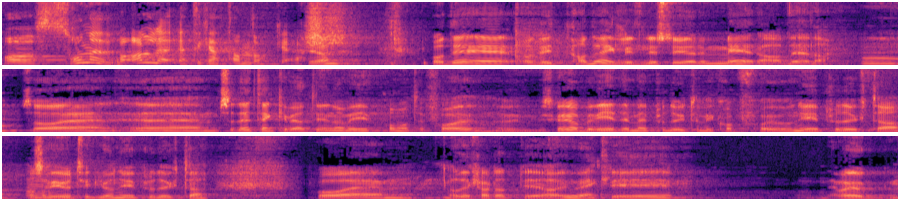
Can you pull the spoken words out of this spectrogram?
Og sånn er det på alle etikettene deres. Ja. Og, det er, og vi hadde egentlig litt lyst til å gjøre mer av det. da. Så, eh, eh, så det tenker vi at når vi på en måte får Vi skal jobbe videre med produkter. Vi får jo nye produkter. altså Vi utvikler jo nye produkter. Og, eh, og det er klart at vi har jo egentlig Det var jo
